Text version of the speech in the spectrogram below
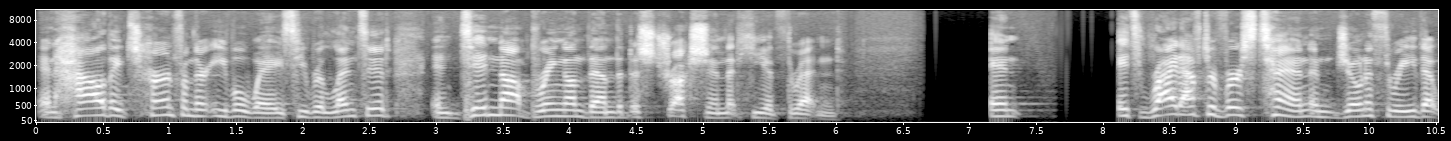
and how they turned from their evil ways, he relented and did not bring on them the destruction that he had threatened. And it's right after verse 10 in Jonah 3 that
